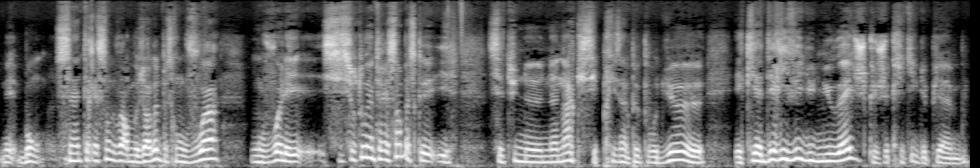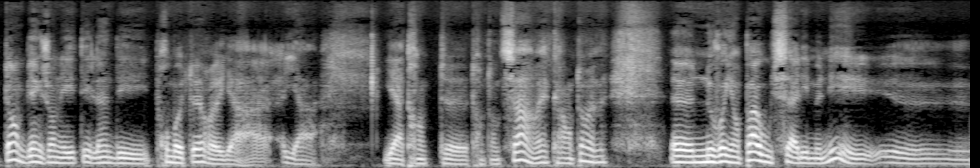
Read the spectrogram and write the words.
Mais bon, c'est intéressant de voir Mozart parce qu'on voit, on voit les. C'est surtout intéressant parce que c'est une nana qui s'est prise un peu pour Dieu euh, et qui a dérivé du New Age que je critique depuis un bout de temps, bien que j'en ai été l'un des promoteurs euh, il y a, il y a il y a 30, 30 euh, ans de ça, ouais, 40 ans même, euh, ne voyant pas où ça allait mener, euh,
